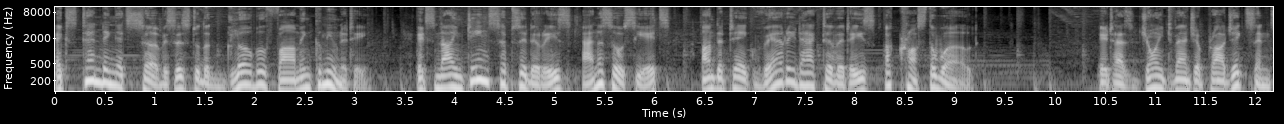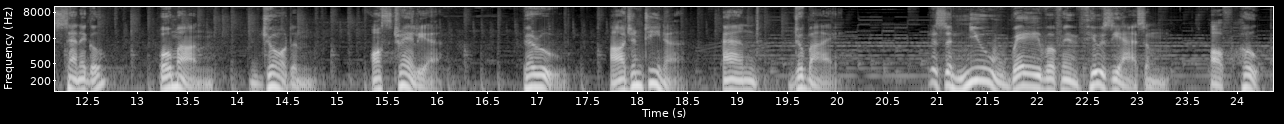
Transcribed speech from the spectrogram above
extending its services to the global farming community. Its 19 subsidiaries and associates undertake varied activities across the world. It has joint venture projects in Senegal, Oman, Jordan, Australia, Peru, Argentina and Dubai. There is a new wave of enthusiasm, of hope,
